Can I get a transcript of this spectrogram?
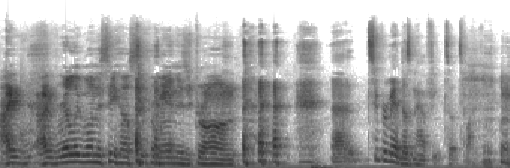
I, I, I really want to see how Superman is drawn. uh, Superman doesn't have feet, so it's fine.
